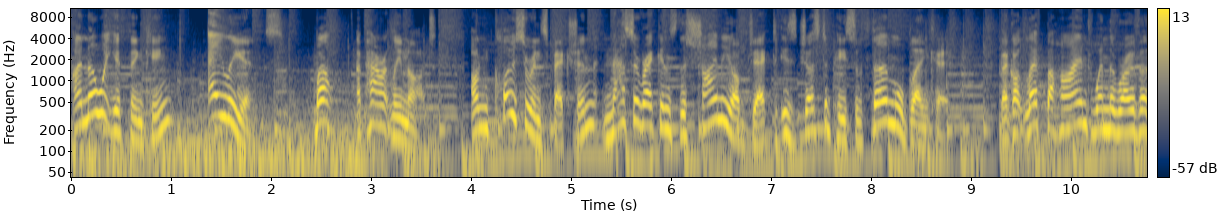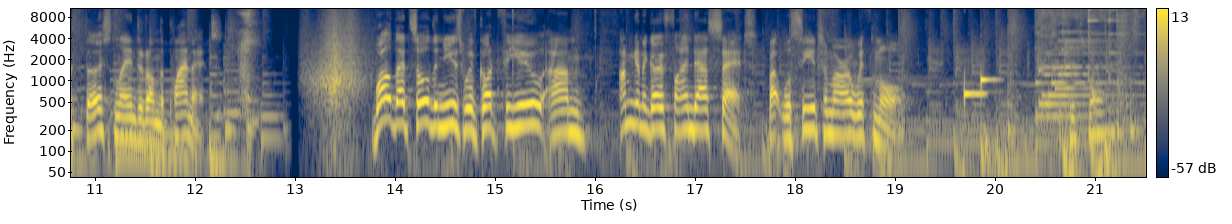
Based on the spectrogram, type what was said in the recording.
I know what you're thinking aliens. Well, apparently not. On closer inspection, NASA reckons the shiny object is just a piece of thermal blanket that got left behind when the rover first landed on the planet. Well, that's all the news we've got for you. Um, I'm going to go find our set, but we'll see you tomorrow with more. This way?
